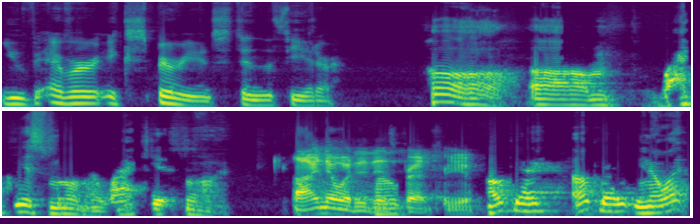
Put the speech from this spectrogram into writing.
you've ever experienced in the theater? Oh, um, wackiest moment, wackiest moment. I know what it is, Oh. Brett, for you. Okay, okay. You know what?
